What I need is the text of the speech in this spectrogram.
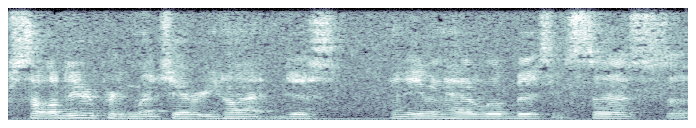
saw deer pretty much every hunt. Just and even had a little bit of success. So.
